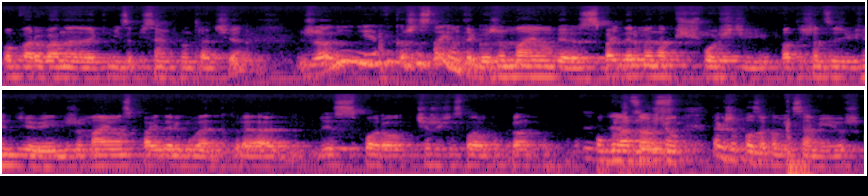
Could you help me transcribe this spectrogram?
obwarowane jakimiś zapisami w kontrakcie, że oni nie wykorzystają tego, że mają, wiesz, Spidermana przyszłości 2099, że mają Spider-Gwen, która jest sporo, cieszy się sporą popular- popularnością, także poza komiksami już.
